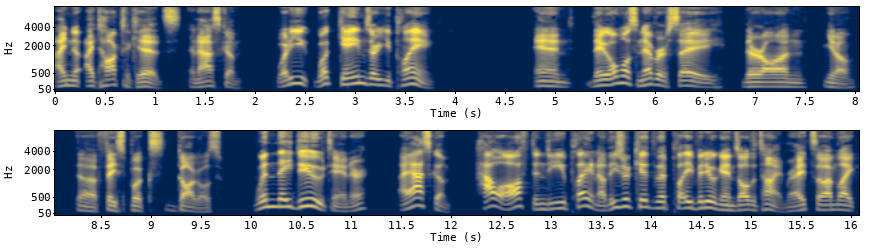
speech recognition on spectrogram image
I know I talk to kids and ask them, "What do you? What games are you playing?" And they almost never say they're on, you know, uh, Facebook's goggles. When they do, Tanner, I ask them, "How often do you play?" Now these are kids that play video games all the time, right? So I'm like,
